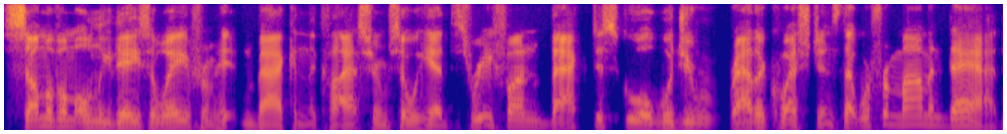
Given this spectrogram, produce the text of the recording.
Some of them only days away from hitting back in the classroom. So we had three fun back to school would you rather questions that were from mom and dad.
